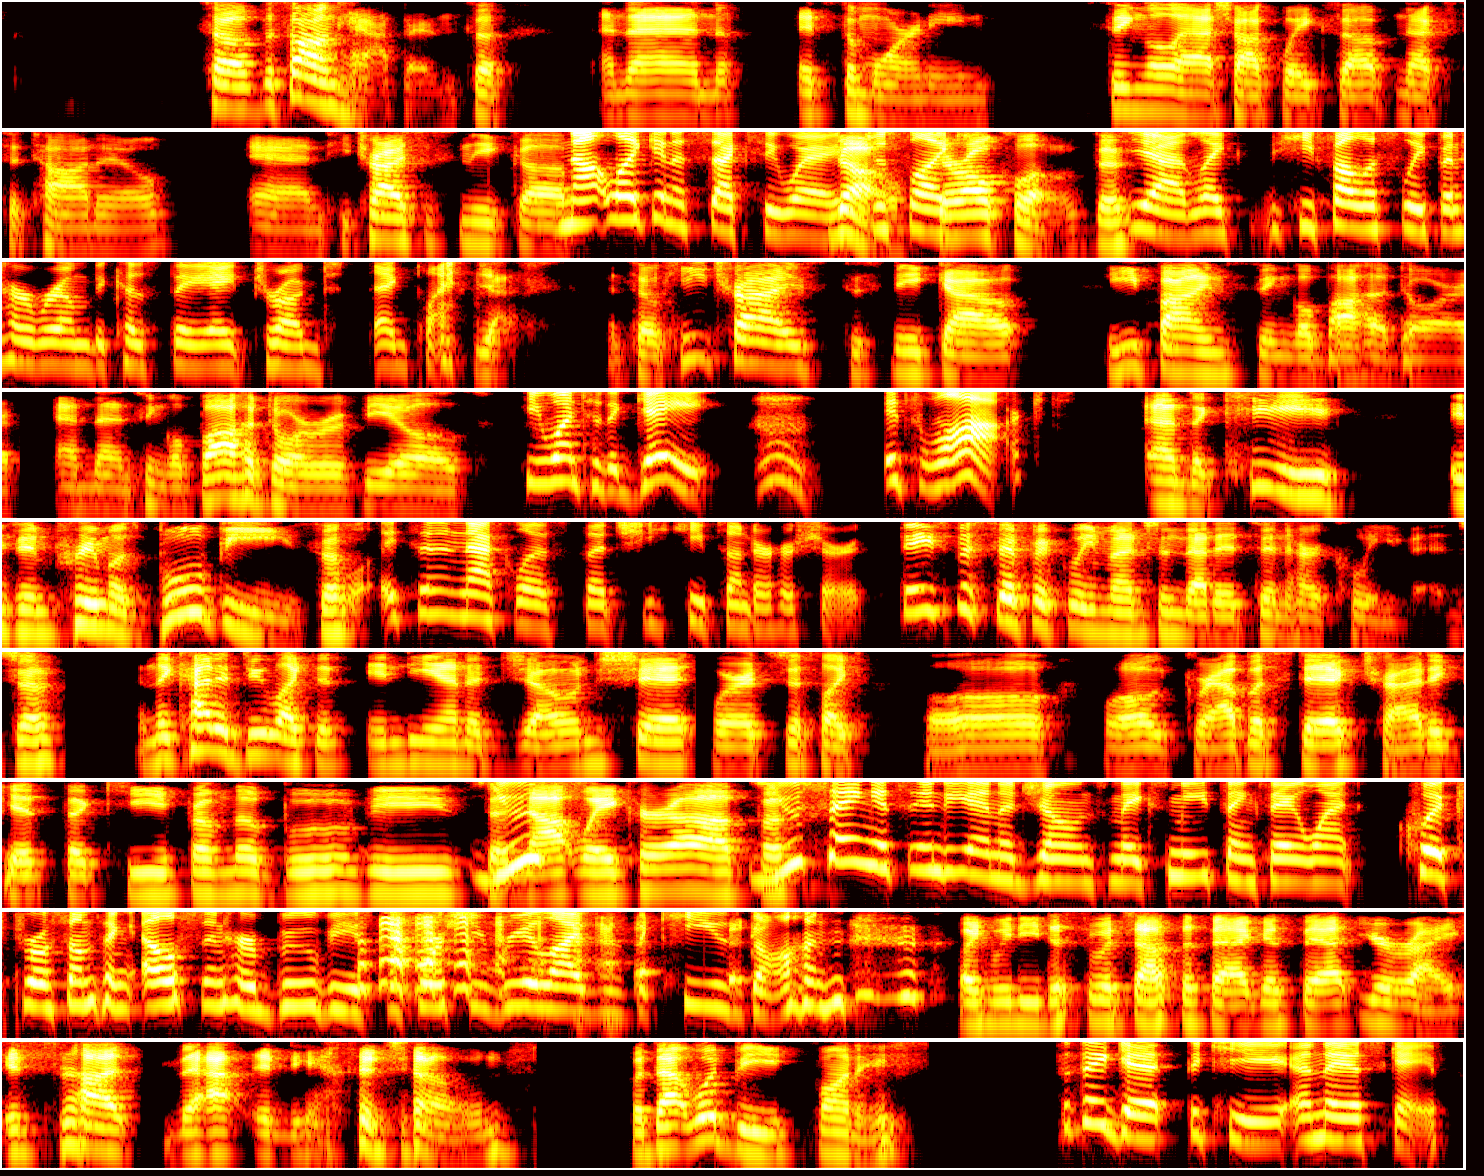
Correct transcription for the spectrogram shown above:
So the song happens, and then it's the morning. Single Ashok wakes up next to Tanu, and he tries to sneak up. Not like in a sexy way. no, just like they're all clothed. Yeah, like he fell asleep in her room because they ate drugged eggplants. Yes. And so he tries to sneak out. He finds Single Bahadur, and then Single Bahadur reveals, He went to the gate. It's locked. and the key is in Prema's boobies. Well, it's in a necklace that she keeps under her shirt. They specifically mention that it's in her cleavage. And they kind of do like this Indiana Jones shit where it's just like, oh, well, grab a stick, try to get the key from the boobies to You not wake her up. You saying it's Indiana Jones makes me think they went, quick, throw something else in her boobies before she realizes the key's gone. like we need to switch out the bag of sand. You're right. It's not that Indiana Jones. But that would be funny. But they get the key and they escape.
